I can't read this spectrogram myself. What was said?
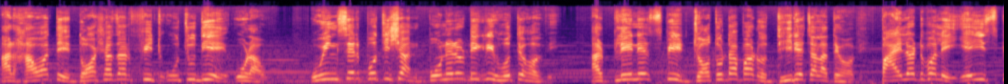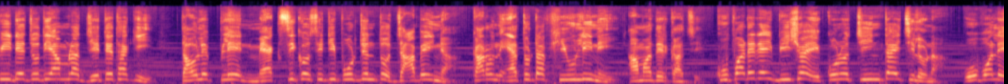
আর হাওয়াতে দশ হাজার ফিট উঁচু দিয়ে ওড়াও। উইংসের পজিশন পনেরো ডিগ্রি হতে হবে আর প্লেনের স্পিড যতটা পারো ধীরে চালাতে হবে। পাইলট বলে, এই স্পিডে যদি আমরা যেতে থাকি তাহলে প্লেন মেক্সিকো সিটি পর্যন্ত যাবেই না, কারণ এতটা ফিউলই নেই আমাদের কাছে। কুপারের এই বিষয়ে কোনো চিন্তাই ছিল না। ও বলে,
